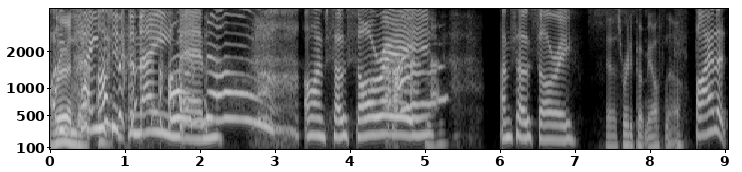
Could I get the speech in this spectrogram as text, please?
don't ruined it. Tainted the name. um, Oh, I'm so sorry. I'm so sorry. Yeah, it's really put me off now. Violet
